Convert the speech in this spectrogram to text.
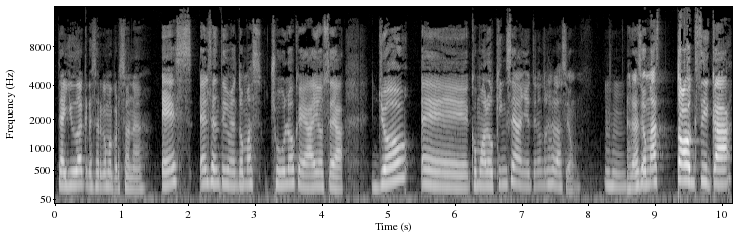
te ayuda a crecer como persona. Es el sentimiento más chulo que hay, o sea, yo, eh, como a los 15 años, tengo otra relación. La relación más tóxica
